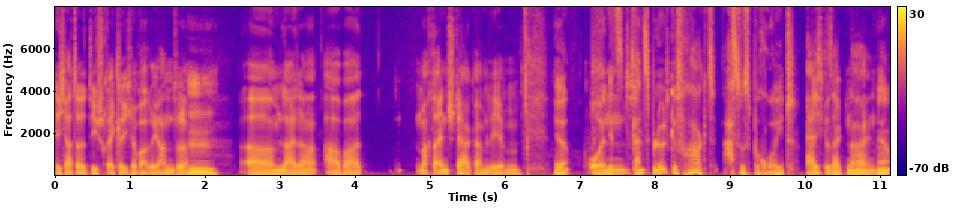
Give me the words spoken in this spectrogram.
Ich hatte die schreckliche Variante, hm. ähm, leider, aber macht einen stärker im Leben. Ja. Und Jetzt ganz blöd gefragt, hast du es bereut? Ehrlich gesagt, nein. Ja.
